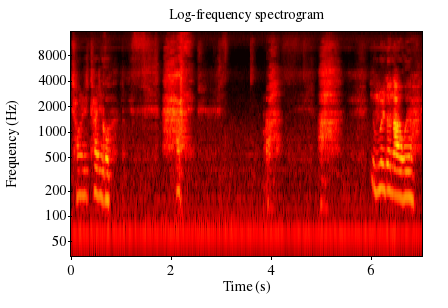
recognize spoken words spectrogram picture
정신 차리고 눈물도 나오고요.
